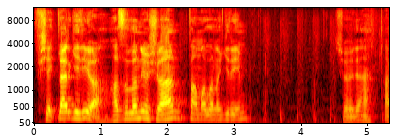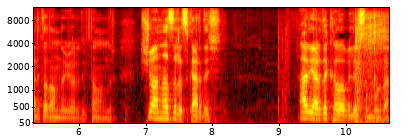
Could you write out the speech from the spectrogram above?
Fişekler geliyor. Hazırlanıyor şu an. Tam alana gireyim. Şöyle heh, haritadan da gördük. Tamamdır. Şu an hazırız kardeş. Her yerde kalabilirsin burada.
